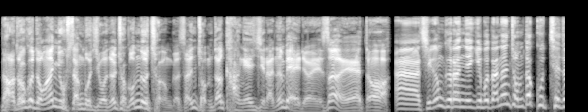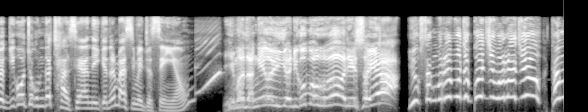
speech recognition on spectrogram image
나도 그동안 육상부 지원을 조금 늦춰온 것은 좀 더 강해지라는 배려에서 예, 또. 아 지금 그런 얘기보다는 좀 더 구체적이고 조금 더 자세한 의견을 말씀해 주세요 이 마당의 의견이고 뭐가 어디 있어요? 육상부를 무조건 지원하죠. 당근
